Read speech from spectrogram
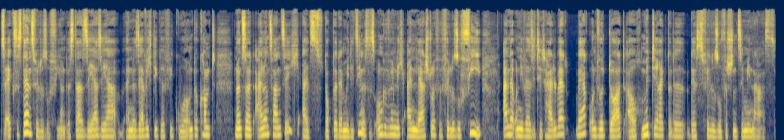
zur Existenzphilosophie und ist da sehr, sehr eine sehr wichtige Figur und bekommt 1921 als Doktor der Medizin, das ist ungewöhnlich, einen Lehrstuhl für Philosophie an der Universität Heidelberg und wird dort auch Mitdirektor de, des philosophischen Seminars.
